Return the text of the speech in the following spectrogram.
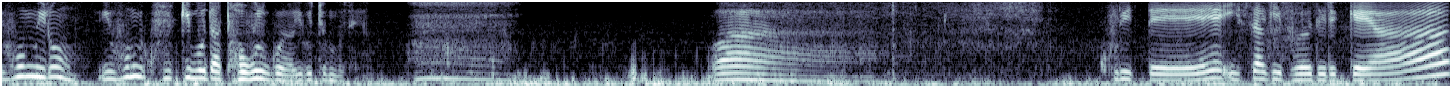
이 호미로 이 호미 굵기보다 더 굵어요. 이것 좀 보세요. 와, 구리대에 잎사귀 보여드릴게요.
